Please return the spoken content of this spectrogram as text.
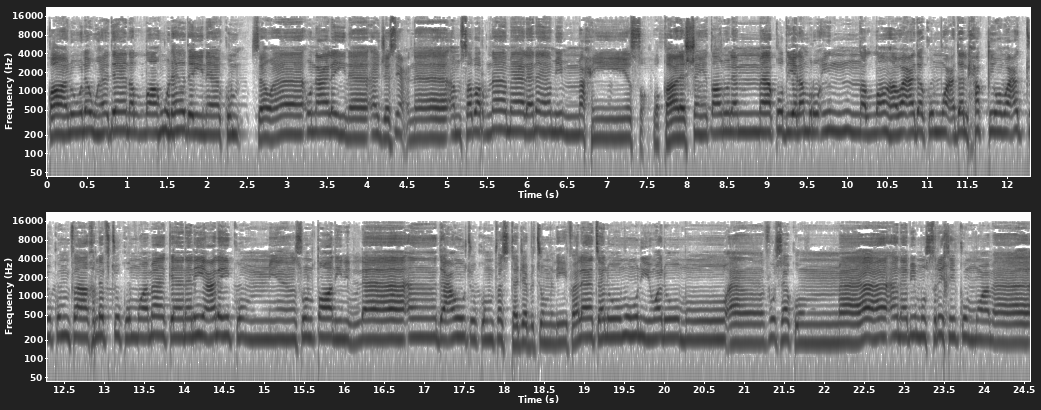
قالوا لو هدانا الله لهديناكم سواء علينا أجسعنا أم صبرنا ما لنا من محيص. وقال الشيطان لما قضي الأمر إن الله وعدكم وعد الحق ووعدتكم فأخلفتكم وما كان لي عليكم عليكم من سلطان إلا أن دعوتكم فاستجبتم لي فلا تلوموني ولوموا أنفسكم ما أنا بمصرخكم وما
